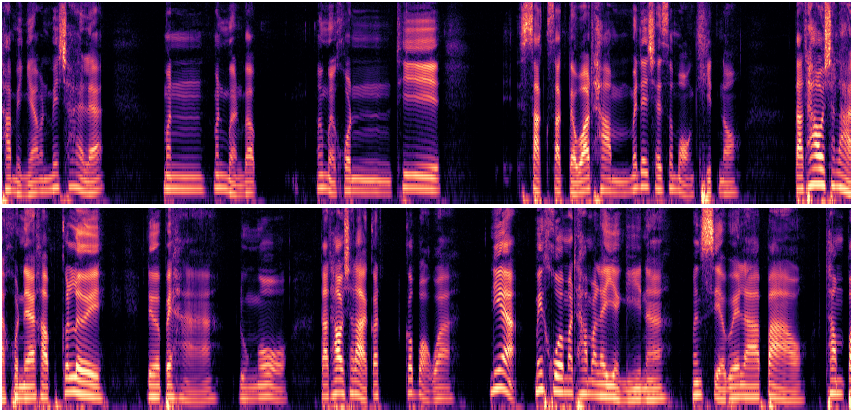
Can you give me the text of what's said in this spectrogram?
ทำอย่างเงี้ยมันไม่ใช่แล้ว มันมันเหมือนแบบ มันเหมือนคนที่สักสักแต่ว่าทำไม่ได้ใช้สมองคิดเนาะตาเท่าฉลาดคนนี้ครับก็เลยเดินไปหาลุงโง่ตาเท่าฉลาดก็ก็บอกว่า เนี่ยไม่ควรมาทำอะไรอย่างนี้นะ มันเสียเวลาเปล่าทำไป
